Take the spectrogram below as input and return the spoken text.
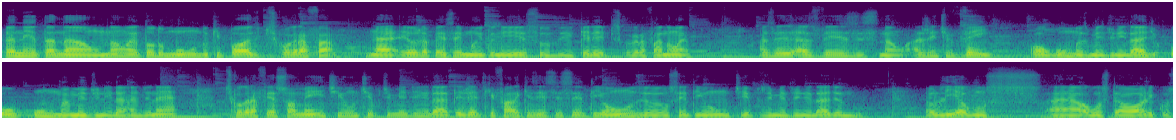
Anitta, não, não é todo mundo que pode psicografar. É, eu já pensei muito nisso, de querer psicografar, não é. Às vezes, às vezes não. A gente vem com algumas mediunidades ou uma mediunidade, né? Psicografia é somente um tipo de mediunidade. Tem gente que fala que existe 111 ou 101 tipos de mediunidade. Eu, eu li alguns, uh, alguns teóricos,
